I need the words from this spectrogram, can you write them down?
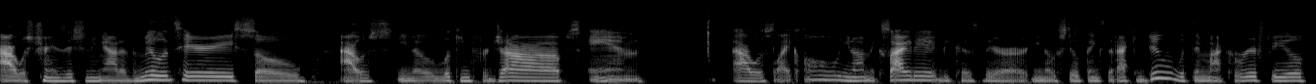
I was transitioning out of the military. So I was, you know, looking for jobs and I was like, oh, you know, I'm excited because there are, you know, still things that I can do within my career field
